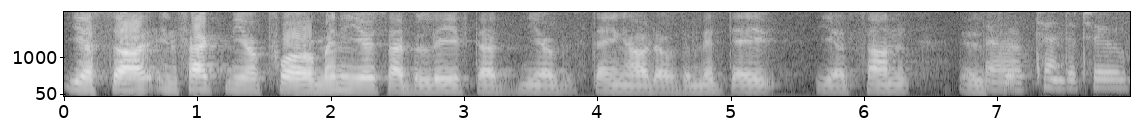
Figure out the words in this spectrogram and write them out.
Yes, uh, in fact, you know, for many years I believed that you know staying out of the midday yeah, sun is uh, 10 to 2.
